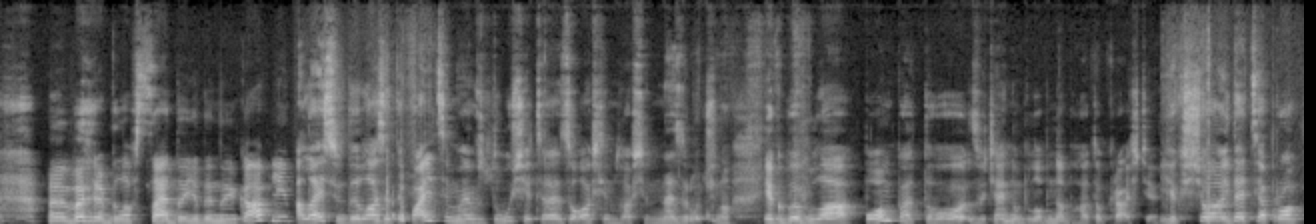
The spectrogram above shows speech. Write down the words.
е, вигребла все до єдиної каплі. Але сюди лазити пальцями в душі це зовсім зовсім незручно. Якби була помпа, то звичайно було б набагато краще. Якщо йдеться про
